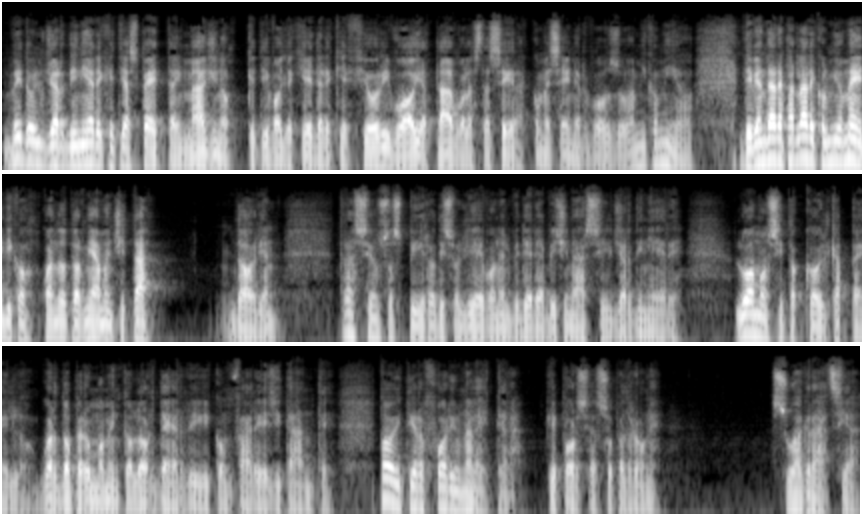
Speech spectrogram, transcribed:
Vedo il giardiniere che ti aspetta. Immagino che ti voglia chiedere che fiori vuoi a tavola stasera. Come sei nervoso, amico mio. Devi andare a parlare col mio medico quando torniamo in città. Dorian trasse un sospiro di sollievo nel vedere avvicinarsi il giardiniere. L'uomo si toccò il cappello, guardò per un momento Lord Henry con fare esitante, poi tirò fuori una lettera che porse al suo padrone. Sua Grazia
